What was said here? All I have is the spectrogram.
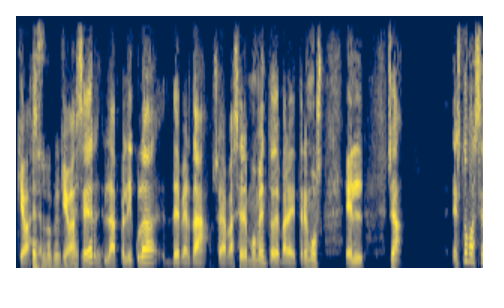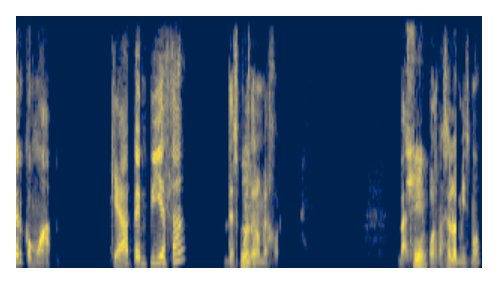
¿qué va a Eso ser? que ¿Qué va a ser decir. la película de verdad? O sea, va a ser el momento de, vale, tenemos el... O sea, esto va a ser como App. Que App empieza después de Mm. lo mejor. Vale, Sí. pues va a ser lo mismo.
